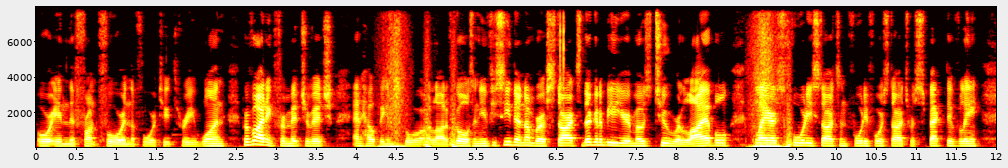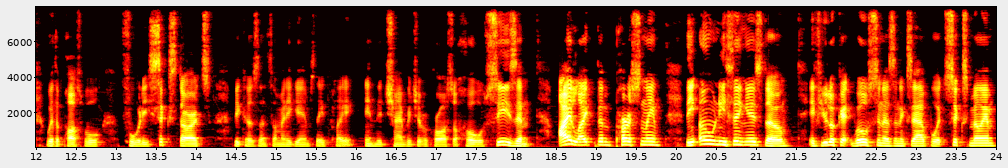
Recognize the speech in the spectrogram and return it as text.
or in the front four in the 4-2-3-1, providing for Mitrovic and helping him score a lot of goals. And if you see their number of starts, they're going to be your most two reliable players, 40 starts and 44 starts respectively, with a possible 46 starts because that's how many games they play in the championship across a whole season. I like them personally. The only thing is though, if you look at Wilson as an example at 6 million,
